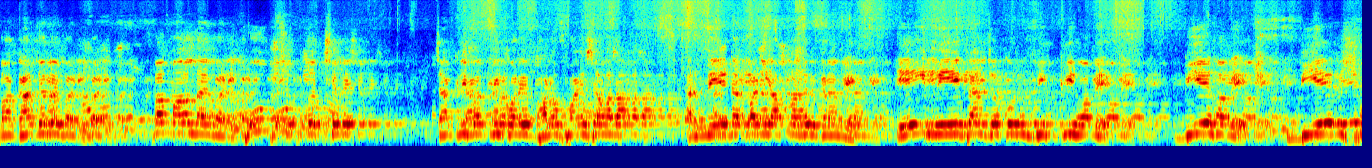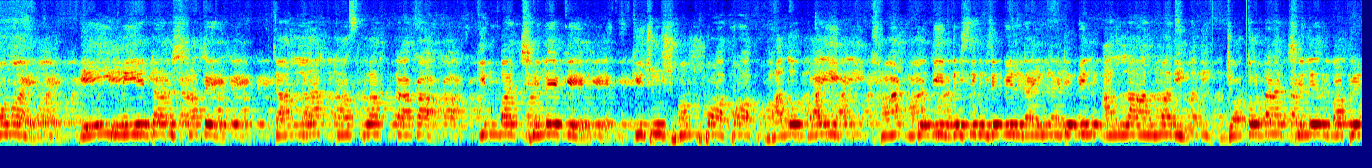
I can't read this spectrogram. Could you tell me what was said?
বা গাজলের বাড়ি বা মালদায় বাড়ি। খুব সুন্দর ছেলে। চাকরি বাকরি করে, ভালো পয়সাওয়ালা। আর মেয়েটার বাড়ি আপনাদের গ্রামে। এই মেয়েটা যখন বিক্রি হবে, বিয়ে হবে, বিয়ের সময় এই মেয়েটার সাথে চার লাখ, পাঁচ লাখ টাকা কিংবা ছেলেকে কিছু সম্পদ, ভালো বাইক, খাট, গদি ড্রেসিং টেবিল ডাইনিং টেবিল আল্লাহ আলমারি, যতটা ছেলের বাপের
